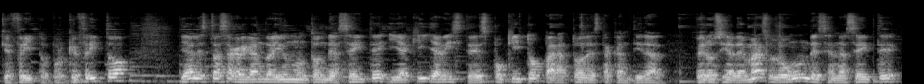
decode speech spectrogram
que frito, porque frito ya le estás agregando ahí un montón de aceite y aquí ya viste, es poquito para toda esta cantidad. Pero si además lo hundes en aceite,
